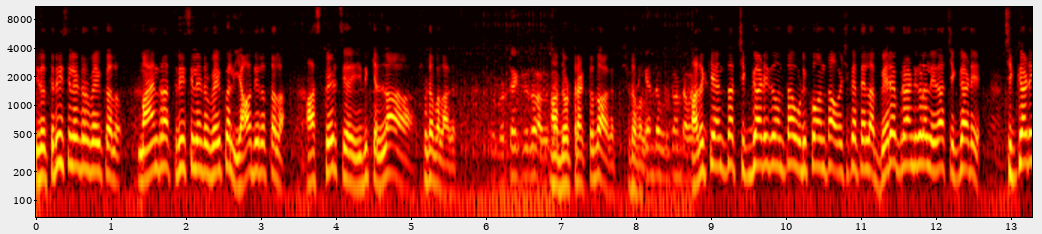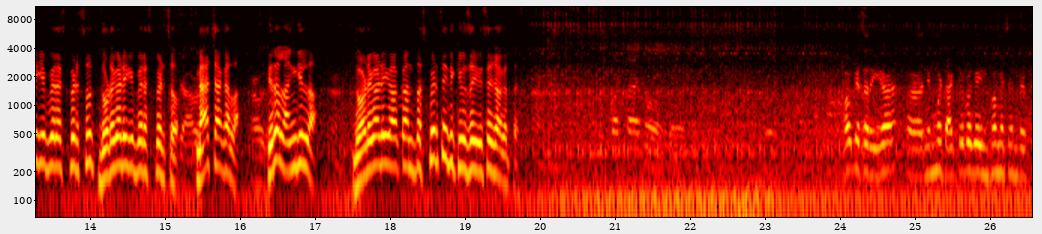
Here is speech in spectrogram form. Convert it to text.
ಇದು three cylinder vehicle Mahindra three cylinder vehicle ಯಾವ್ದಿರುತ್ತಲ್ಲ ಆ ಸ್ಪೇಡ್ಸ್ ಇದಕ್ಕೆಲ್ಲ ಸೂಟಬಲ್ ಆಗುತ್ತೆ. ದೊಡ್ಡ ಟ್ರ್ಯಾಕ್ಟರ್ ಆಗುತ್ತೆ. ಹಾಂ ಟ್ರ್ಯಾಕ್ಟರ್ದು ಆಗುತ್ತೆ ಸೂಟಬಲ್ ಅದಕ್ಕೆ ಅಂತ ಚಿಕ್ಕ ಗಾಡಿದು ಅಂತ ಹುಡುಕೋ ಅಂತ ಅವಶ್ಯಕತೆ ಇಲ್ಲ. ಬೇರೆ ಬ್ರ್ಯಾಂಡ್ಗಳಲ್ಲಿ ಇಲ್ಲ ಚಿಕ್ಕ ಗಾಡಿ ಚಿಕ್ಕ ಗಾಡಿಗೆ ಬೇರೆ ಸ್ಪೀಡ್ಸ್ ದೊಡ್ಡ ಗಾಡಿಗೆ ಬೇರೆ ಸ್ಪೀಡ್ಸ್ ಮ್ಯಾಚ್ ಆಗಲ್ಲ. ಇರಲ್ಲ ಹಂಗಿಲ್ಲ. ದೊಡ್ಡ ಗಾಡಿಗೆ ಹಾಕೋಂಥ ಸ್ಪೀಡ್ಸ್ ಇದಕ್ಕೆ ಯೂಸ್ ಯೂಸೇಜ್ ಆಗುತ್ತೆ. ಓಕೆ ಸರ್ ಈಗ ನಿಮ್ಮ ಟ್ಯಾಕ್ಟ್ರಿ ಬಗ್ಗೆ ಇನ್ಫಾರ್ಮೇಶನ್ ಬೇಕು.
